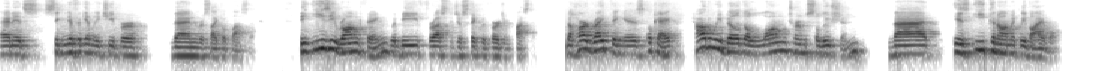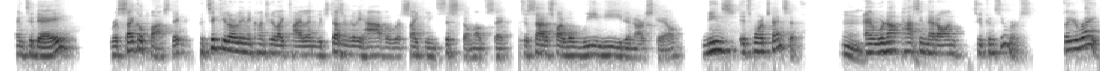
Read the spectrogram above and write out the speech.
and it's significantly cheaper than recycled plastic. The easy wrong thing would be for us to just stick with virgin plastic. The hard right thing is okay, how do we build a long term solution that is economically viable? And today, recycled plastic, particularly in a country like Thailand, which doesn't really have a recycling system, I'll say, to satisfy what we need in our scale, means it's more expensive. mm, And we're not passing that on to consumers. So you're right,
